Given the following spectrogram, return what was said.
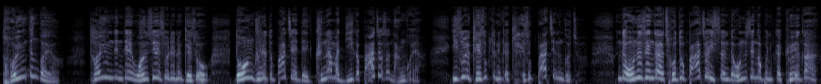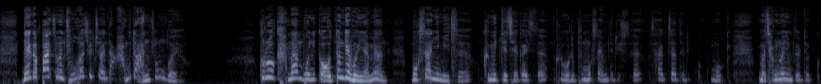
더 힘든 거예요. 더 힘든데 원수의 소리는 계속 넌 그래도 빠져야 돼. 그나마 네가 빠져서 난 거야. 이 소리 계속 들으니까 계속 빠지는 거죠. 근데 어느샌가 저도 빠져 있었는데 어느샌가 보니까 교회가 내가 빠지면 좋아질 줄 알았는데 아무도 안 좋은 거예요. 그리고 가만 보니까 어떤 게 보이냐면 목사님이 있어요. 그 밑에 제가 있어요. 그리고 우리 부목사님들이 있어요. 사역자들이 있고 뭐, 뭐 장로님들도 있고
